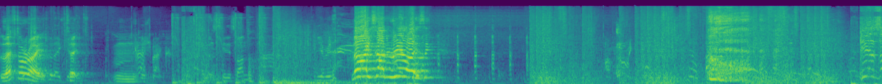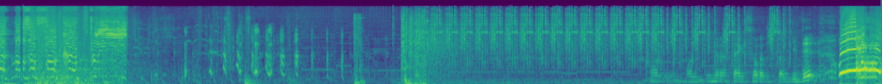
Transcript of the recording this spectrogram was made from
left or right? Ta- mm. Let's see this one. You? No, he's not realizing. One, yeah, thanks for the sub. You did? Oh!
